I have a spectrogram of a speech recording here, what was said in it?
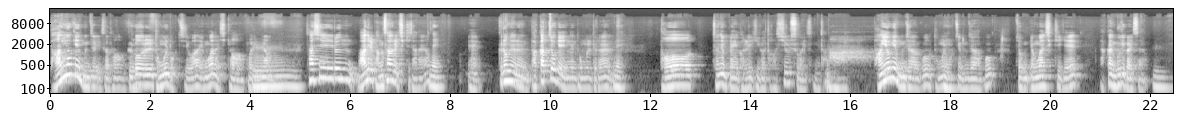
방역의 문제에 있어서 그거를 동물복지와 연관을 시켜버리면 음. 사실은 만일 방사를 시키잖아요. 네. 예. 그러면은 바깥쪽에 있는 동물들은 네. 더 전염병에 걸리기가 더 쉬울 수가 있습니다. 아. 방역의 문제하고 동물복지 네. 문제하고 좀 연관시키기에 약간 무리가 있어요. 음.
